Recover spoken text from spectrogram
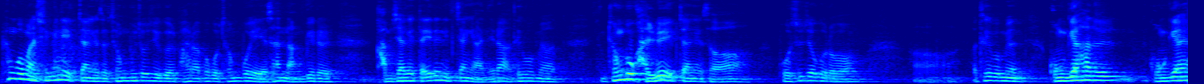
평범한 시민의 입장에서 정부 조직을 바라보고 정부의 예산 낭비를 감시하겠다 이런 입장이 아니라 어떻게 보면 좀 정부 관료의 입장에서 보수적으로 어, 어떻게 보면 공개하는 공개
